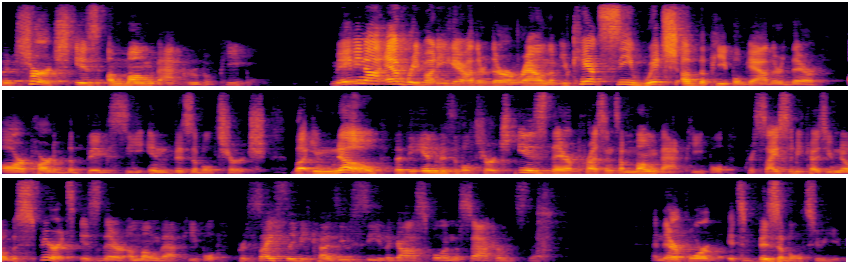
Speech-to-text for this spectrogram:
the church is among that group of people. Maybe not everybody gathered there around them. You can't see which of the people gathered there are part of the big C invisible church. But you know that the invisible church is there present among that people, precisely because you know the Spirit is there among that people, precisely because you see the gospel and the sacraments there. And therefore, it's visible to you.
